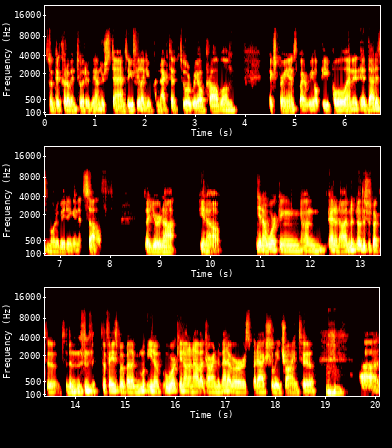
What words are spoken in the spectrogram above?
so they could have intuitively understand. So you feel like you're connected to a real problem experienced by real people, and it, it, that is motivating in itself. That you're not, you know, you know, working on, I don't know, no disrespect to, to the to Facebook, but like, you know, working on an avatar in the metaverse, but actually trying to, mm-hmm. uh,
